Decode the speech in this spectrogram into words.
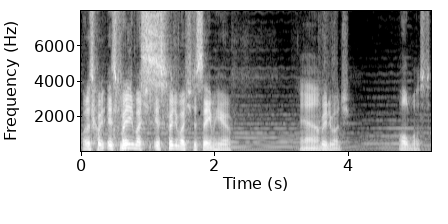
Well, it's, it's pretty much it's pretty much the same here. Yeah, Pretty much, almost.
